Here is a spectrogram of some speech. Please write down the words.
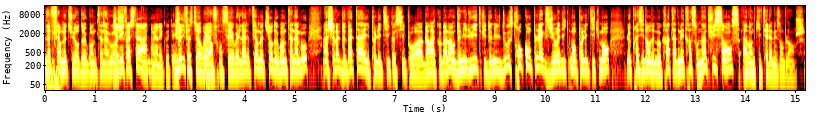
La fermeture de Guantanamo. Jodie Foster, hein, qu'on vient d'écouter. Jodie Foster, oui, Ouais. en français. Ouais, la fermeture de Guantanamo, un cheval de bataille politique aussi pour euh, Barack Obama en 2008 puis 2012. Trop complexe juridiquement, politiquement, le président démocrate admettra son impuissance avant de quitter la Maison Blanche.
